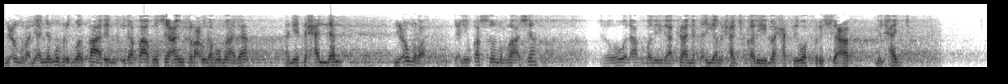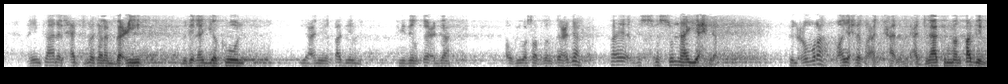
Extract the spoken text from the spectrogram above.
بعمرة لأن المفرد والقارن إذا طافوا وسعوا يشرع له ماذا؟ أن يتحلل بعمرة يعني يقصر من رأسه وهو الأفضل إذا كانت أيام الحج قريبة حتى يوفر الشعر للحج فإن كان الحج مثلا بعيد مثل أن يكون يعني قدم في ذي القعدة أو في وسط ذي القعدة ففي السنة أن يحلق في العمرة وأن يحلق عن حالة الحج. لكن من قدم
